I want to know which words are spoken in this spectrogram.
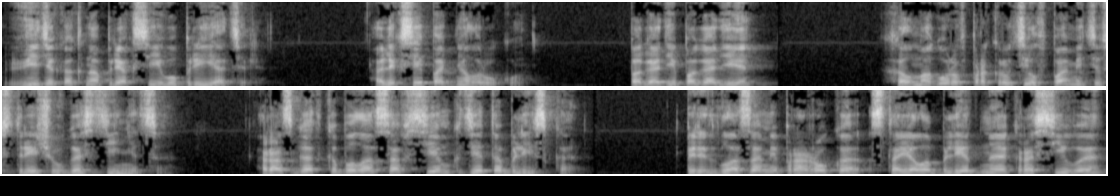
видя, как напрягся его приятель. Алексей поднял руку. «Погоди, погоди!» Холмогоров прокрутил в памяти встречу в гостинице. Разгадка была совсем где-то близко. Перед глазами пророка стояло бледное, красивое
